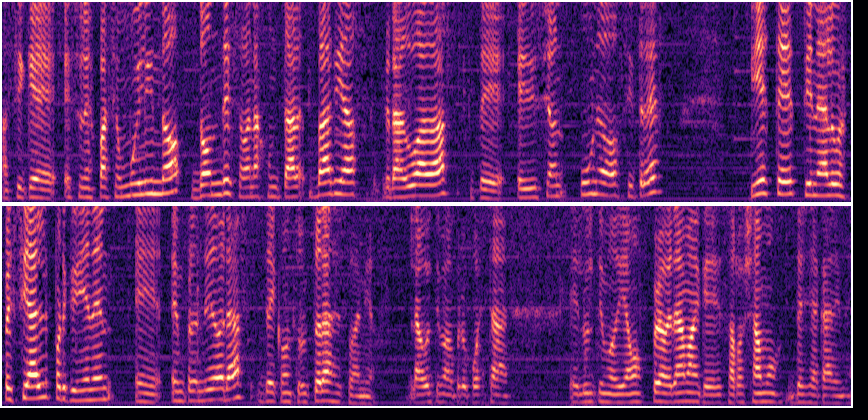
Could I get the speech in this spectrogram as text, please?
Así que es un espacio muy lindo donde se van a juntar varias graduadas de edición 1, 2 y 3. Y este tiene algo especial porque vienen eh, emprendedoras de constructoras de sueños. La última propuesta, el último, digamos, programa que desarrollamos desde Academia.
